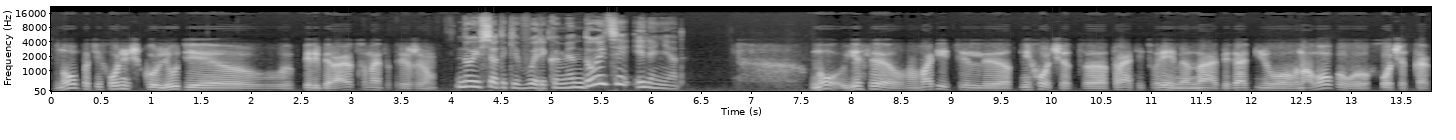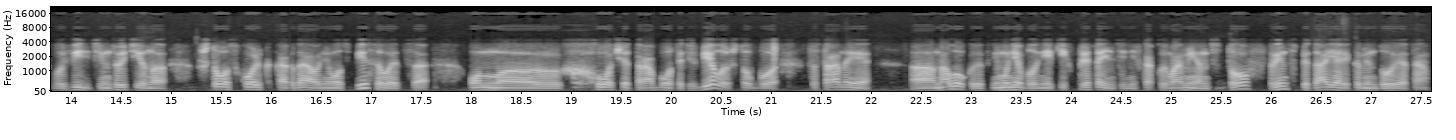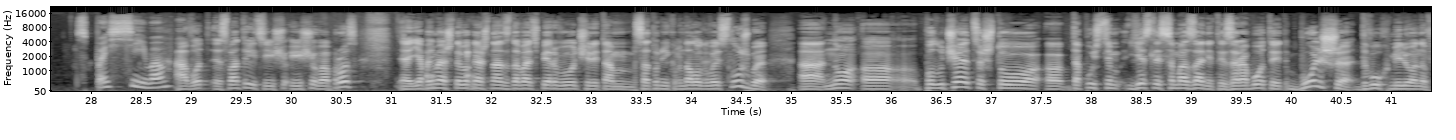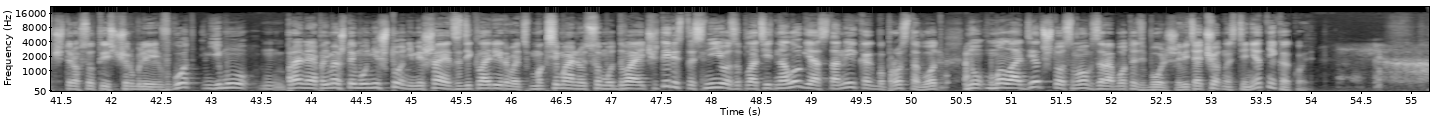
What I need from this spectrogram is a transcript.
но потихонечку люди э, перебираются на этот режим. Ну и все-таки вы рекомендуете или нет? Ну, если водитель не хочет э, тратить время на беготню в налоговую, хочет как бы видеть интуитивно, что, сколько, когда у него списывается, он э, хочет работать в белую, чтобы со стороны э, налоговой к нему не было никаких претензий ни в какой момент, то, в принципе, да, я рекомендую это. Спасибо. А вот э, смотрите, еще, еще вопрос. Э, я понимаю, что его, конечно, надо задавать в первую очередь там, сотрудникам налоговой службы, а, но а, получается, что, допустим, если самозанятый заработает больше 2 миллионов 400 тысяч рублей в год, ему, правильно я понимаю, что ему ничто не мешает задекларировать максимальную сумму 2 400, с нее заплатить налоги, а остальные как бы просто вот, ну, молодец, что смог заработать больше. Ведь отчетности нет никакой.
